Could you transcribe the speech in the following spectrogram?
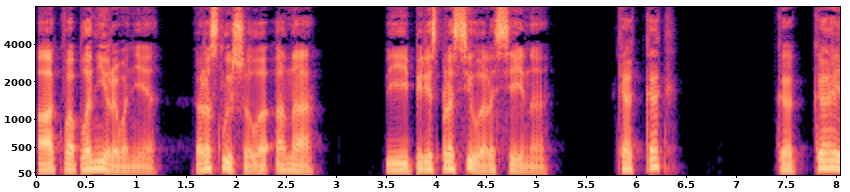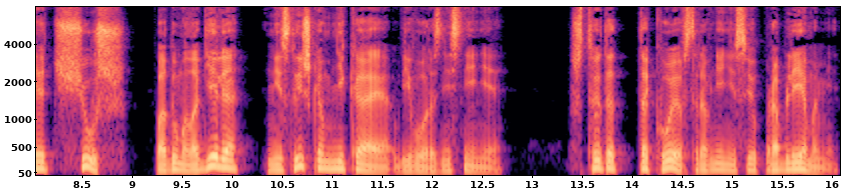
аквапланирование, расслышала она и переспросила рассеянно. «Как-как?» «Какая чушь!» — подумала Геля, не слишком вникая в его разнеснение. «Что это такое в сравнении с ее проблемами?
